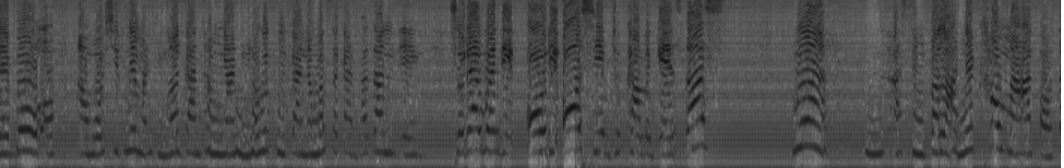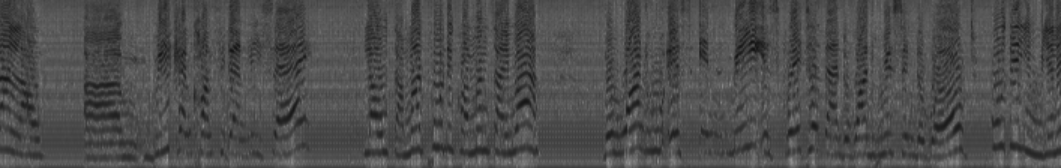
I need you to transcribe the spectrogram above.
label of our worship เนี่ยหมายถึงว่าการทำงานของเราก็คือการนมัสการพระเจ้านั่นเอง so that when the, all the odds seem to come against us, เมื่อ อะสิ่งประหลาดเนี่ยเข้ามาต่อต้านเรา um, we can confidently say, เราสามารถพูดด้วยความมั่นใจว่า the one who is in me is greater than the one who is in the world. ผู้ที่อยู่ใน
